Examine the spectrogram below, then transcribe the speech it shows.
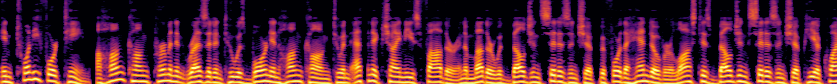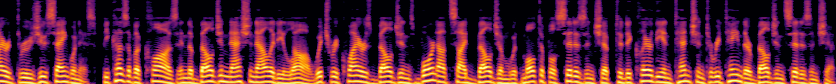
In 2014, a Hong Kong permanent resident who was born in Hong Kong to an ethnic Chinese father and a mother with Belgian citizenship before the handover lost his Belgian citizenship he acquired through jus sanguinis, because of a clause in the Belgian nationality law which requires Belgians born outside Belgium with multiple citizenship to declare the intention to retain their Belgian citizenship.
